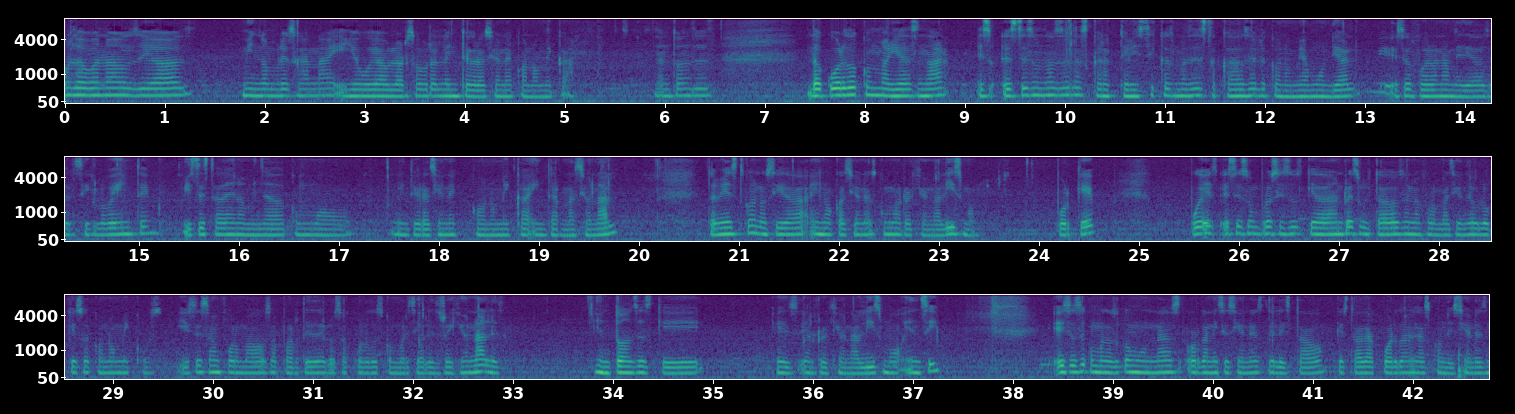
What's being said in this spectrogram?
Hola, buenos días. Mi nombre es Hanna y yo voy a hablar sobre la integración económica. Entonces, de acuerdo con María Aznar, esta es una de las características más destacadas de la economía mundial. Esas fueron a mediados del siglo XX y esta está denominada como la integración económica internacional. También es conocida en ocasiones como regionalismo. ¿Por qué? Pues esos son procesos que dan resultados en la formación de bloques económicos y estos han formados a partir de los acuerdos comerciales regionales. Entonces, ¿qué es el regionalismo en sí? Eso se conoce como unas organizaciones del Estado que está de acuerdo en las condiciones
